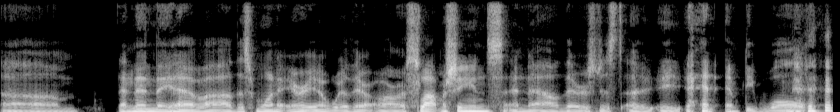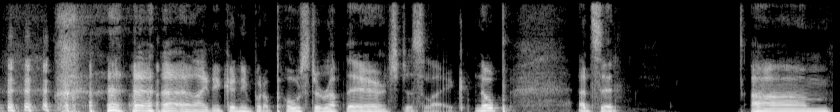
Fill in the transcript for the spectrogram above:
um, and then they have uh, this one area where there are slot machines, and now there's just a, a an empty wall. like they couldn't even put a poster up there. It's just like, nope, that's it. Um.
